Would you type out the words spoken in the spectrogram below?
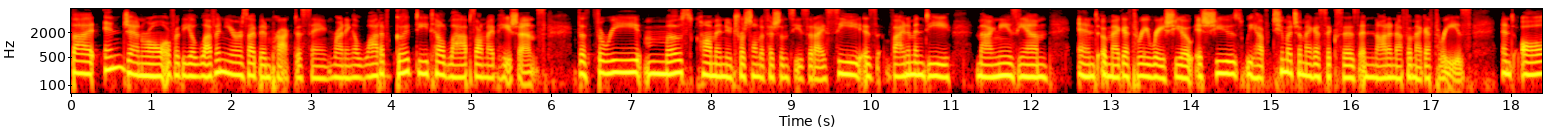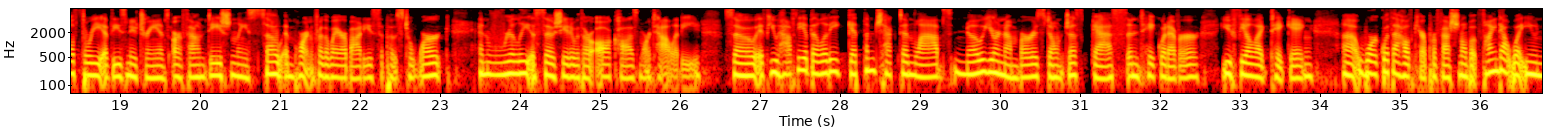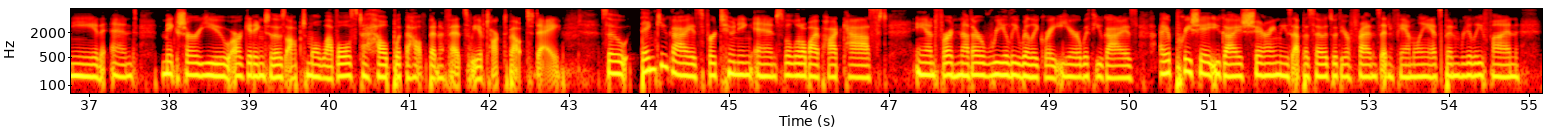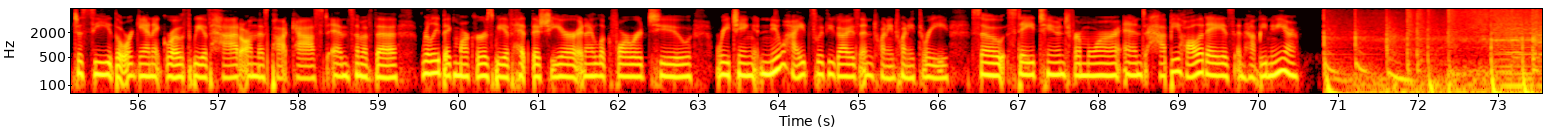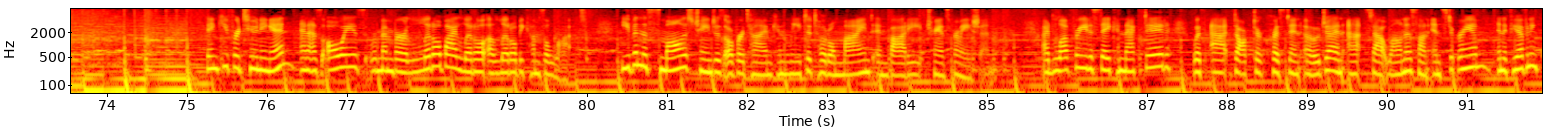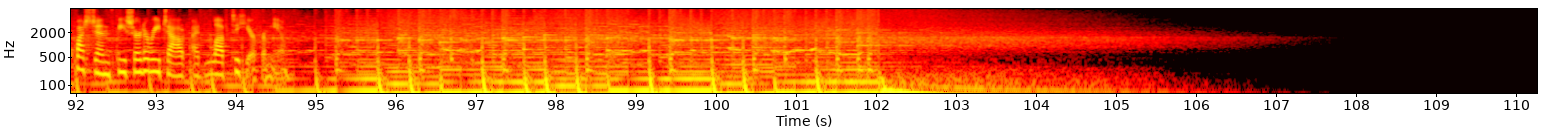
But in general, over the 11 years I've been practicing, running a lot of good detailed labs on my patients, the three most common nutritional deficiencies that I see is vitamin D, magnesium, and omega 3 ratio issues. We have too much omega 6s and not enough omega 3s. And all three of these nutrients are foundationally so important for the way our body is supposed to work and really associated with our all cause mortality. So if you have the ability, get them checked in labs, know your numbers, don't just guess and take whatever you feel like taking. Uh, work with a healthcare professional, but find out what you need and make sure you are getting to those optimal levels to help with the health benefits we have talked about today. So, thank you guys for tuning in to the Little By podcast and for another really, really great year with you guys. I appreciate you guys sharing these episodes with your friends and family. It's been really fun to see the organic growth we have had on this podcast and some of the really big markers we have hit this year. And I look forward to reaching new heights with you guys in 2023. So, stay tuned for more and happy holidays and happy new year. Thank you for tuning in. And as always, remember little by little, a little becomes a lot. Even the smallest changes over time can lead to total mind and body transformation. I'd love for you to stay connected with at Dr. Kristen Oja and at Stat Wellness on Instagram. And if you have any questions, be sure to reach out. I'd love to hear from you.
